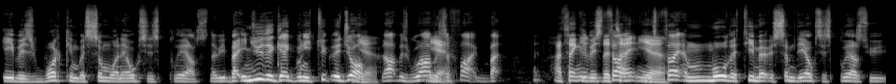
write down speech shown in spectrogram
he was working with someone else's players. Now, but he knew the gig when he took the job. Yeah. That was that was Yeah. the fact. But I think he was, the trying, time, he was trying to mold the team out of somebody else's players who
